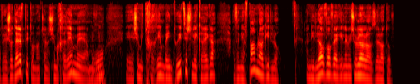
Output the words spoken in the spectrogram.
אבל יש עוד אלף פתרונות שאנשים אחרים אה, אמרו, mm-hmm. אה, שמתחרים באינטואיציה שלי כרגע, אז אני אף פעם לא אגיד לא. אני לא אבוא ואגיד למישהו, לא, לא, זה לא טוב.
